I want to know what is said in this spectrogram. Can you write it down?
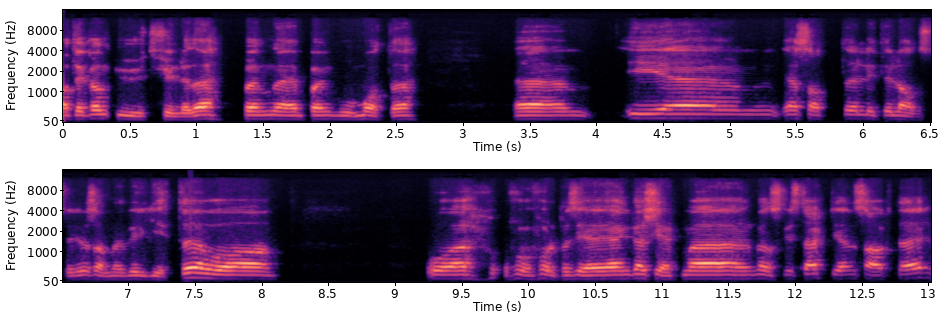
at det kan utfylle det på en, på en god måte. I, jeg satt litt i landsstyret sammen med Birgitte. og og holdt på å si, Jeg engasjerte meg ganske sterkt i en sak der,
